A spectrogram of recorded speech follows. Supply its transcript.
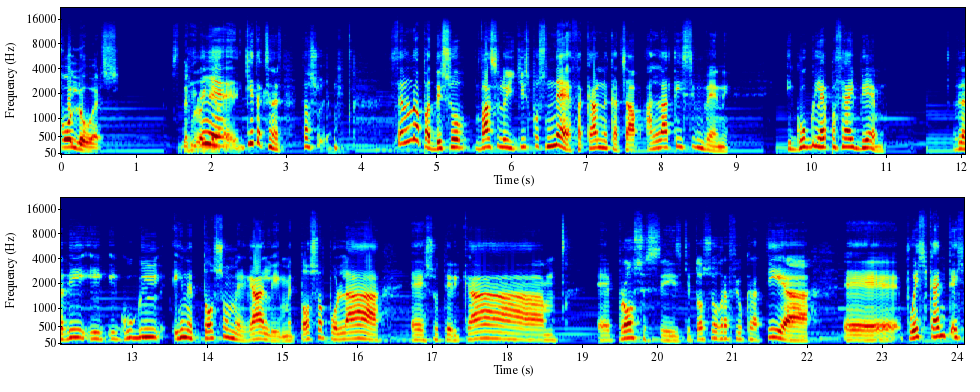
followers στην τεχνολογία. Ναι, αυτή. κοίταξε να δεις. θα σου... Θέλω να απαντήσω βάσει λογικής πως ναι, θα κάνουν catch-up, αλλά τι συμβαίνει; Η Google έπαθε IBM. Δηλαδή η, η Google είναι τόσο μεγάλη, με τόσο πολλά ε, εσωτερικά ε, processes και τόσο γραφειοκρατία ε, που έχει, κάνει, έχει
